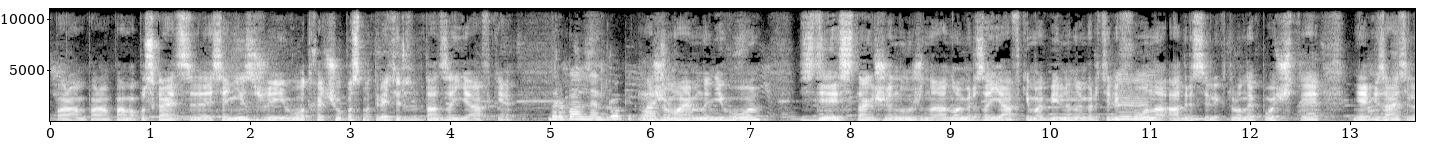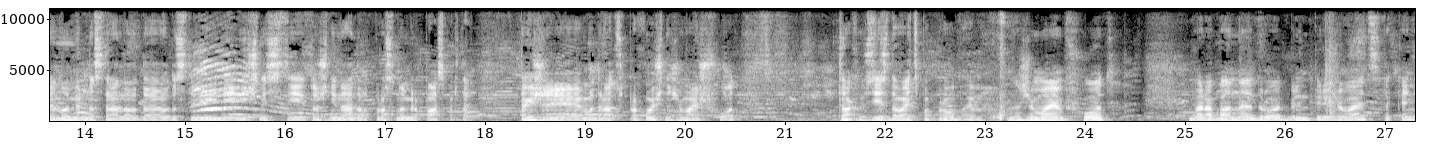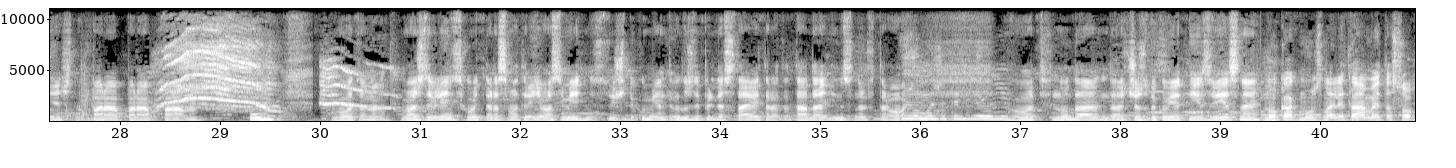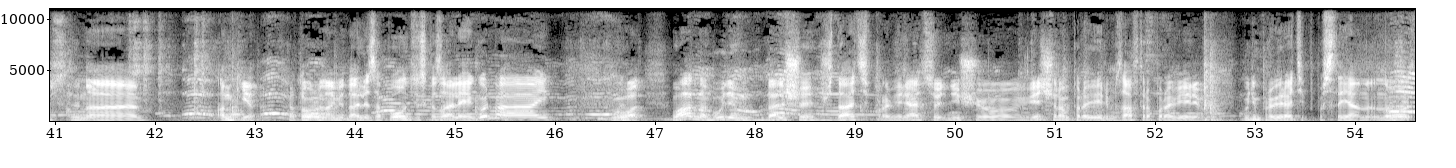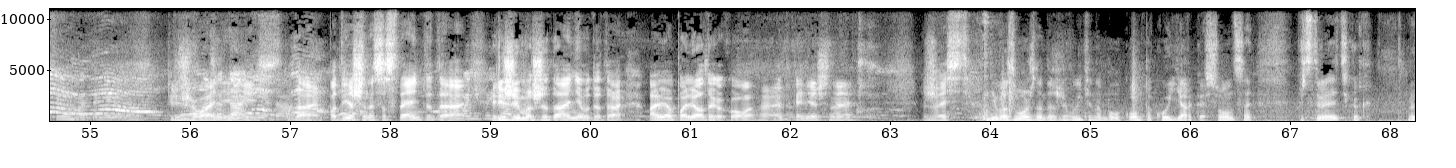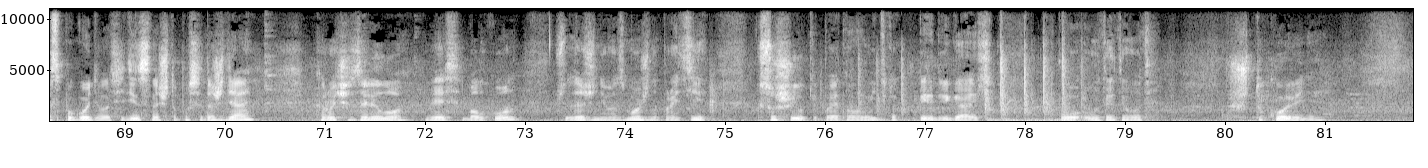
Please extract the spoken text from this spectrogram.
Парам-парам-пам. Опускается низ же, и вот хочу посмотреть результат заявки. Барабанная дробь и плачем. Нажимаем на него. Здесь также нужно номер заявки, мобильный номер телефона, mm адрес электронной почты не обязательно, номер иностранного удостоверения личности тоже не надо, вот просто номер паспорта. Также модерацию проходишь, нажимаешь вход. Так, ну здесь давайте попробуем. Нажимаем вход. Барабанная дробь, блин, переживается так, конечно. Пара-пара-пам. Пум. Вот она. Ваше заявление сходит на рассмотрение. У вас имеют недостающие документы. Вы должны предоставить ра-та-та до 11.02. Ну, мы же это сделали. Вот. Ну да, да. Что за документ, неизвестно. Но как мы узнали там, это, собственно, анкета, которую нами дали заполнить и сказали goodbye. Вот. Ладно, будем дальше ждать, проверять. Сегодня еще вечером проверим, завтра проверим. Будем проверять типа постоянно. Но переживания есть. Да. да, подвешенное состояние, вот это режим ожидания, вот это авиаполета какого-то. Это, конечно, жесть. Невозможно даже выйти на балкон, такое яркое солнце. Представляете, как распогодилось. Единственное, что после дождя, короче, залило весь балкон, что даже невозможно пройти к сушилке. Поэтому видите, как передвигаюсь по вот этой вот штуковине.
